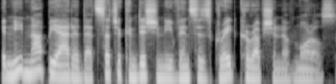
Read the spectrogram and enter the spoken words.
It need not be added that such a condition evinces great corruption of morals.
